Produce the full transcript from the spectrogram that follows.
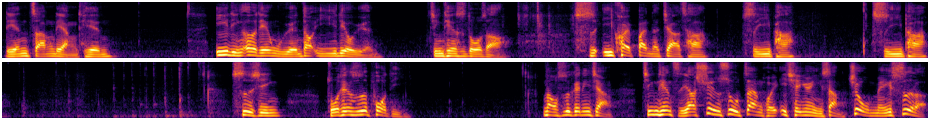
连涨两天，一零二点五元到一一六元，今天是多少？十一块半的价差，十一趴，十一趴。四星昨天是不是破底？那我是跟你讲，今天只要迅速站回一千元以上就没事了。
